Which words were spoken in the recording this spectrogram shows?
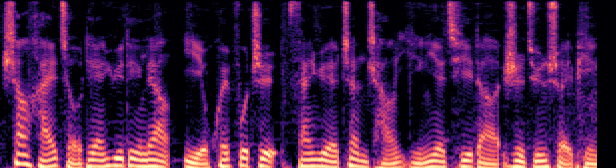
上海酒店预订量已恢复至三月正常营业期的日均水平。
